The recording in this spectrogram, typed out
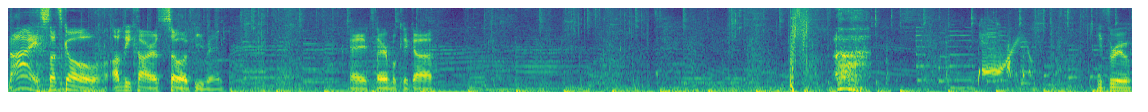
Nice, let's go. Ugly car is so OP, man. Okay, terrible kickoff. Ah! He threw.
